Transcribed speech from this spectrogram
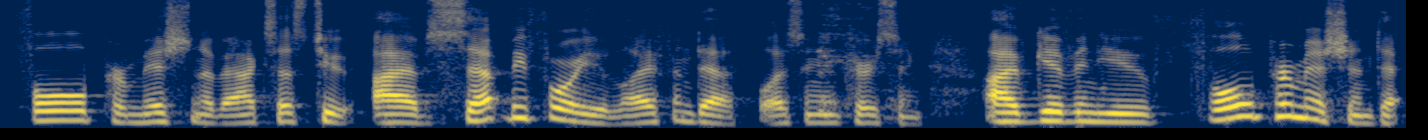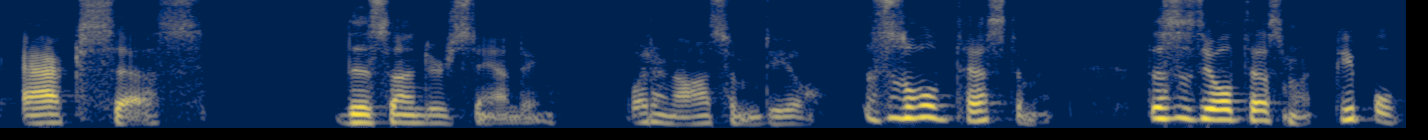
Full permission of access to. I have set before you life and death, blessing and cursing. I've given you full permission to access this understanding. What an awesome deal. This is Old Testament. This is the Old Testament. People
